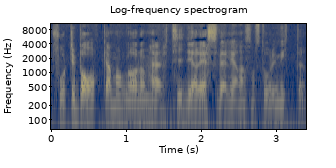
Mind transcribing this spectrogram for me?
får tillbaka många av de här tidigare S-väljarna som står i mitten.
